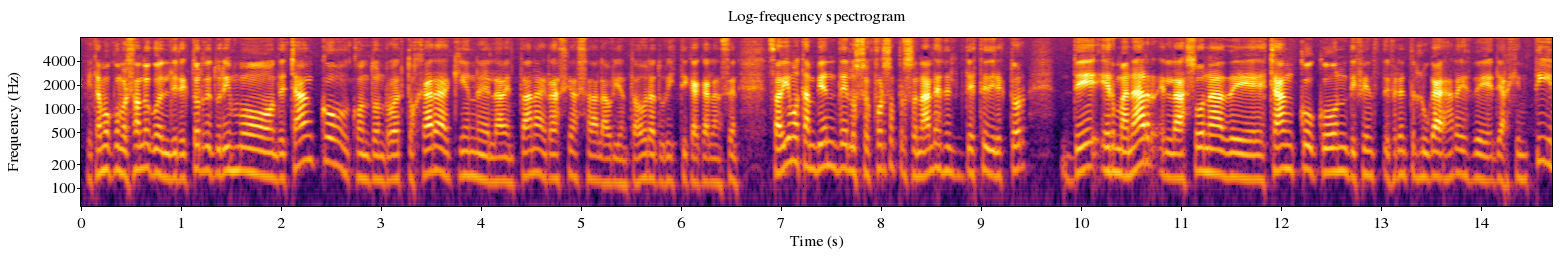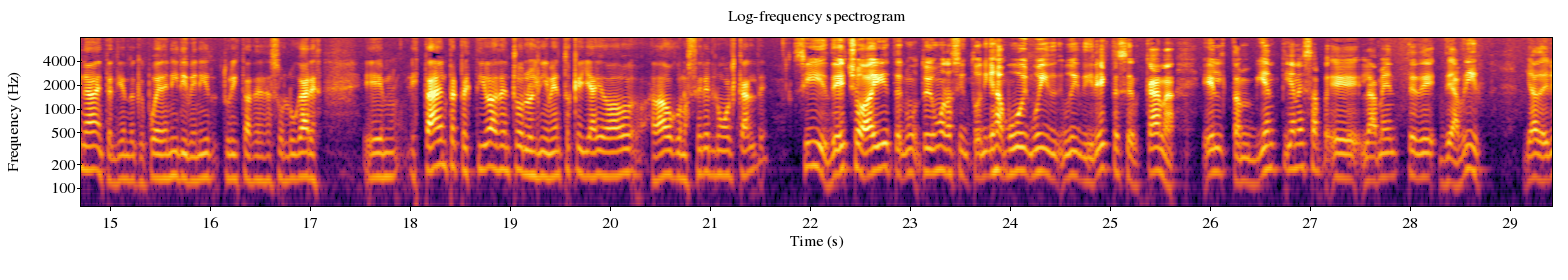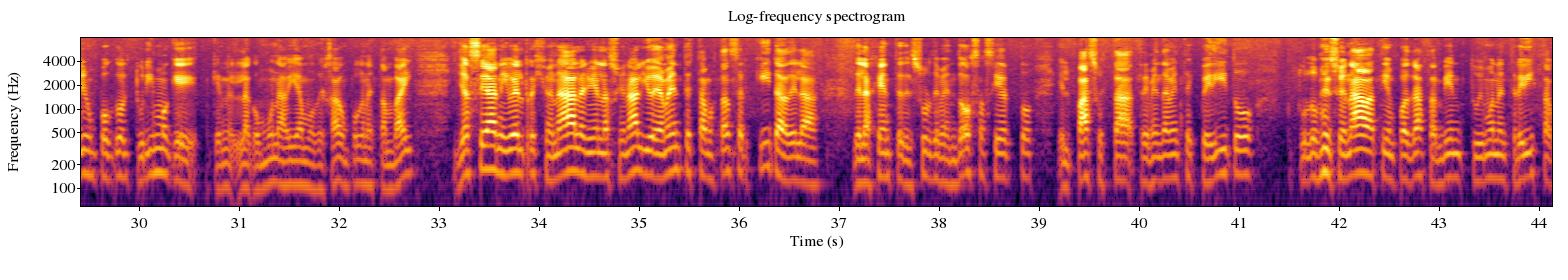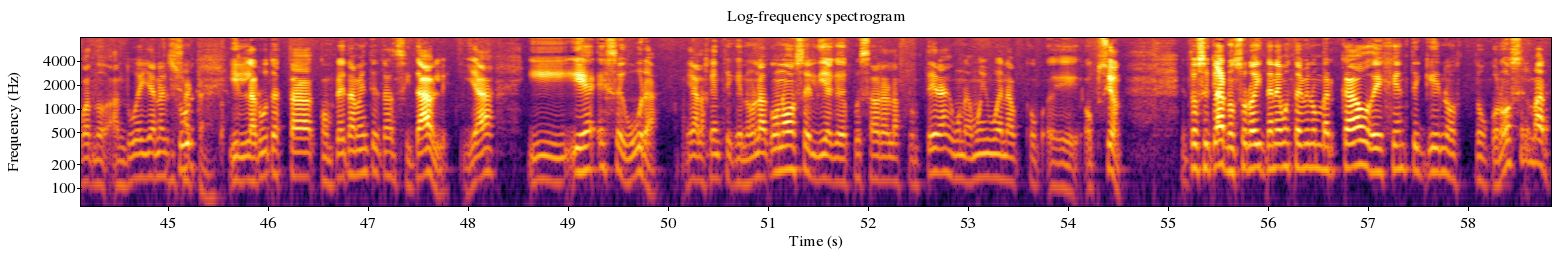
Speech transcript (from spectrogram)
Estamos conversando con el director de turismo de Chanco, con don Roberto Jara, aquí en eh, La Ventana, gracias a la orientadora turística Calancén. Sabíamos también de los esfuerzos personales de, este director de hermanar la zona de Chanco con diferentes lugares de, Argentina, entendiendo que pueden ir y venir turistas desde esos lugares. Em, ¿Está en perspectivas dentro de los lineamientos que ya ha dado, ha dado a conocer el nuevo alcalde? Sí, de hecho ahí tuvimos una sintonía muy, muy, muy directa y cercana. Él también tiene esa, eh, la mente de, de abrir y adherir un poco al turismo que, que en la comuna habíamos dejado un poco en stand-by, ya sea a nivel regional, a nivel nacional, y obviamente estamos tan cerquita de la, de la gente del sur de Mendoza, ¿cierto? El paso está tremendamente expedito, tú lo mencionabas tiempo atrás, también tuvimos una entrevista cuando anduve ya en el sur, y la ruta está completamente transitable, ¿ya? Y, es, segura, ya la gente que no la conoce, el día que después se abra la frontera, es una muy buena eh, opción. Entonces, claro, nosotros ahí tenemos también un mercado de gente que no, no conoce el mar,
